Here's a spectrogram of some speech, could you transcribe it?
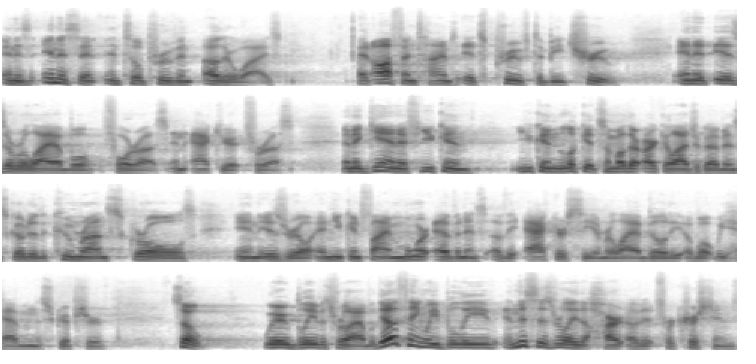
and is innocent until proven otherwise. And oftentimes it's proved to be true. And it is a reliable for us and accurate for us. And again, if you can you can look at some other archaeological evidence, go to the Qumran scrolls in Israel, and you can find more evidence of the accuracy and reliability of what we have in the scripture. So, we believe it's reliable. The other thing we believe, and this is really the heart of it for Christians,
